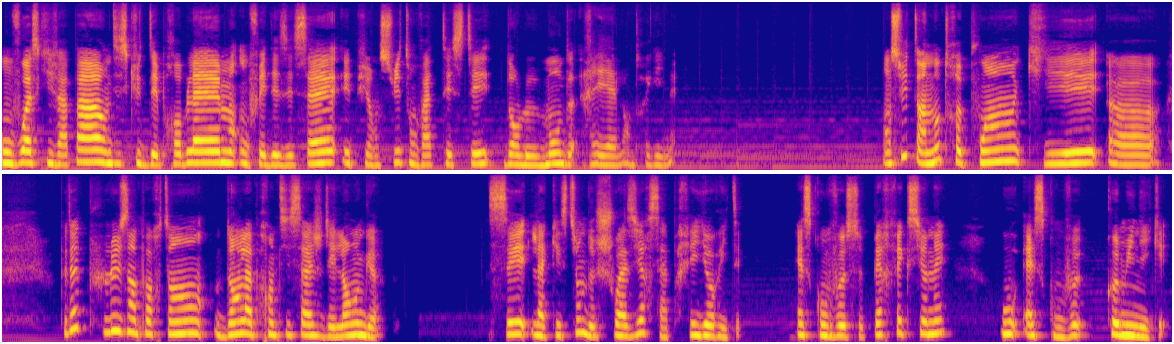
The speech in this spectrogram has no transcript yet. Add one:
On voit ce qui va pas, on discute des problèmes, on fait des essais et puis ensuite on va tester dans le monde réel entre guillemets. Ensuite, un autre point qui est euh, peut-être plus important dans l'apprentissage des langues, c'est la question de choisir sa priorité. Est-ce qu'on veut se perfectionner ou est-ce qu'on veut communiquer?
